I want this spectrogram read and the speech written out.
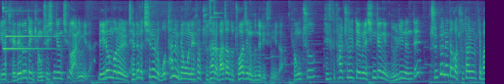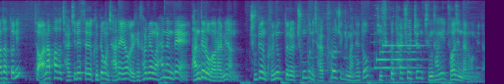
이거 제대로 된 경추 신경 치료가 아닙니다. 근데 이런 거를 제대로 치료를 못하는 병원에서 주사를 맞아도 좋아지는 분들이 있습니다. 경추 디스크 탈출 때문에 신경이 눌리는데 주변에다가 주사를 이렇게 맞았더니 저 안 아파서 잘 지냈어요. 그 병원 잘해요. 이렇게 설명을 하는데 반대로 말하면 주변 근육들을 충분히 잘 풀어주기만 해도 디스크 탈출증 증상이 좋아진다는 겁니다.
